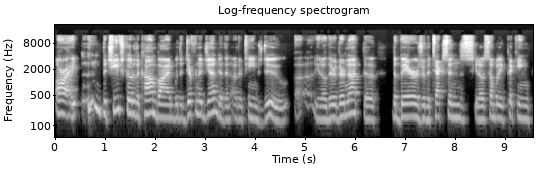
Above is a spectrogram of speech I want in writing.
all right, the Chiefs go to the combine with a different agenda than other teams do. Uh, you know, they're they're not the the Bears or the Texans, you know, somebody picking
